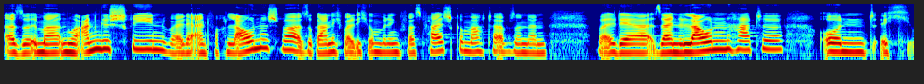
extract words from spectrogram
also immer nur angeschrien, weil der einfach launisch war. Also gar nicht, weil ich unbedingt was falsch gemacht habe, sondern weil der seine Launen hatte und ich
